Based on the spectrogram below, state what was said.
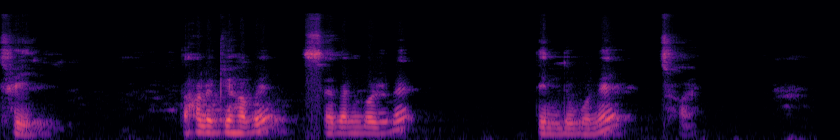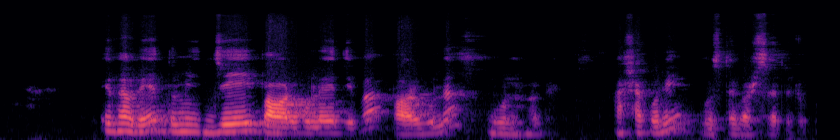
three তাহলে কি হবে? সেভেন বসবে তিন দুগুণে ছয়। এভাবে তুমি যেই পাওয়ারগুলো দিবা পাওয়ারগুলা গুণ হবে। আশা করি বুঝতে পারছ এতটুকু।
